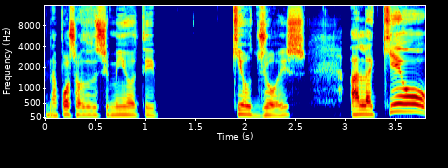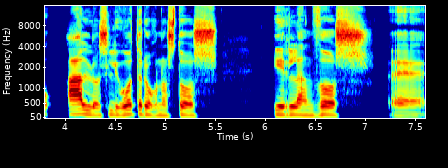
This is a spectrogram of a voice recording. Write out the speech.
Να πω σε αυτό το σημείο ότι και ο Τζόις, αλλά και ο άλλος λιγότερο γνωστός Ιρλανδός ε,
